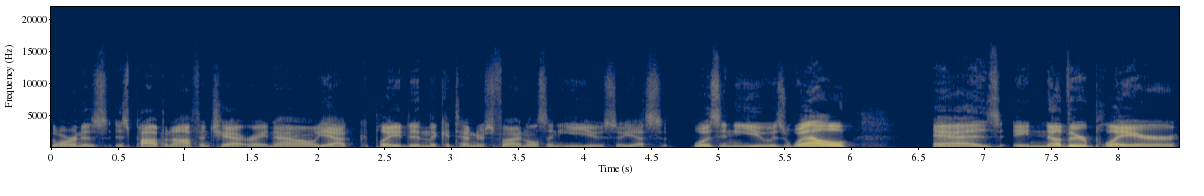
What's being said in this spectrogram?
Thorn is is popping off in chat right now. Yeah, played in the contenders finals in EU, so yes, was in EU as well as another player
